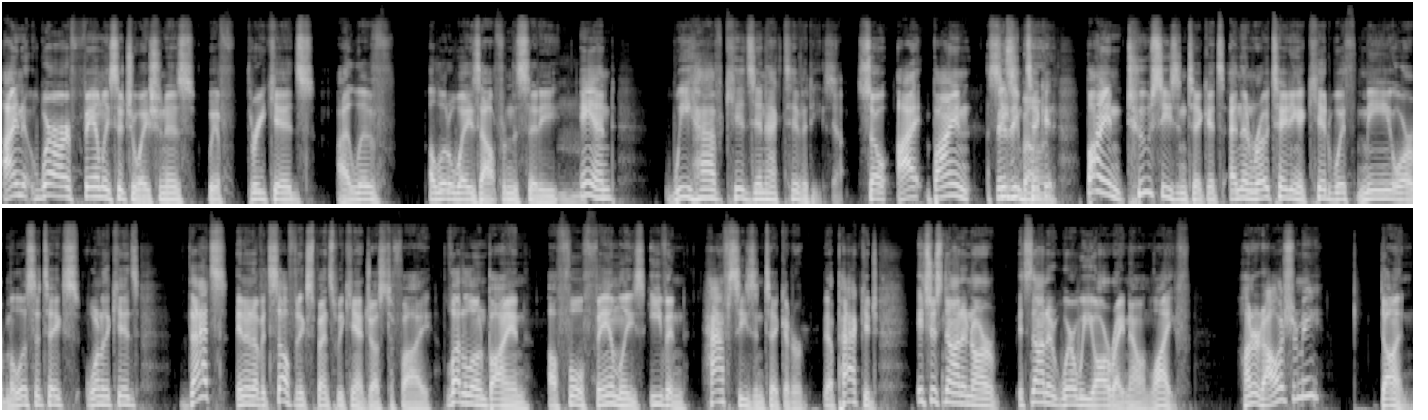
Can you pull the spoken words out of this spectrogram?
I know where our family situation is. We have three kids. I live a little ways out from the city, Mhm. and we have kids in activities. Yeah. So I buying a season ticket, buying two season tickets, and then rotating a kid with me or Melissa takes one of the kids. That's in and of itself an expense we can't justify. Let alone buying a full family's even half season ticket or a package. It's just not in our. It's not where we are right now in life. Hundred dollars for me, done.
